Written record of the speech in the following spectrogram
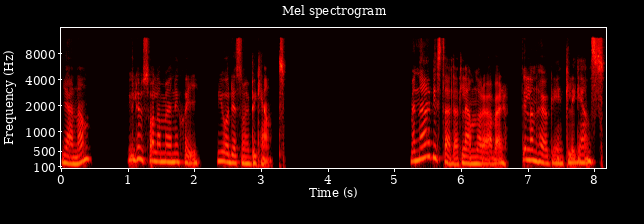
Hjärnan vill hushålla med energi och gör det som är bekant. Men när vi istället lämnar över till en högre intelligens,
